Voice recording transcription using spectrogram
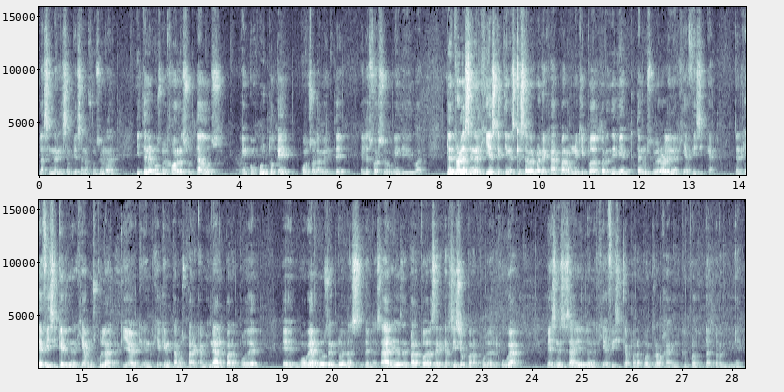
las sinergias empiezan a funcionar y tenemos mejores resultados en conjunto que con solamente el esfuerzo individual. Dentro de las energías que tienes que saber manejar para un equipo de alto rendimiento, tenemos primero la energía física. La energía física es la energía muscular, aquella energía que necesitamos para caminar, para poder eh, movernos dentro de las, de las áreas, para poder hacer ejercicio, para poder jugar es necesaria la energía física para poder trabajar en un grupo de alto rendimiento.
